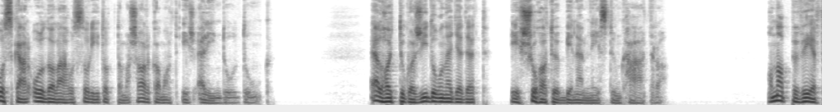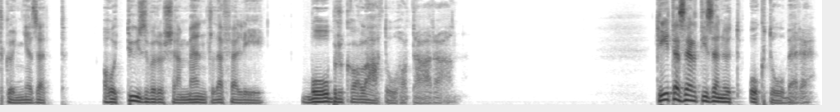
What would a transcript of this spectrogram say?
Oszkár oldalához szorítottam a sarkamat, és elindultunk. Elhagytuk a zsidó negyedet, és soha többé nem néztünk hátra. A nap vért könnyezett, ahogy tűzvörösen ment lefelé, Bóbrka látóhatárán. 2015. októbere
